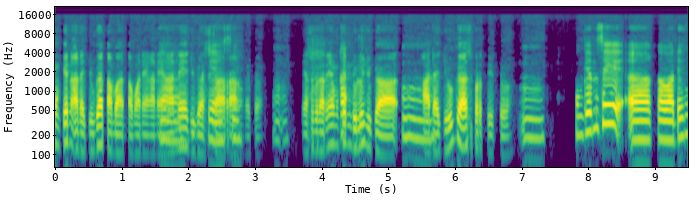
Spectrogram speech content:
mungkin ada juga tambahan-tambahan yang aneh-aneh juga iya sih. sekarang gitu. Mm-mm. Yang sebenarnya mungkin dulu juga hmm, ada juga seperti itu. hmm. Mungkin sih eh, kalau ada yang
